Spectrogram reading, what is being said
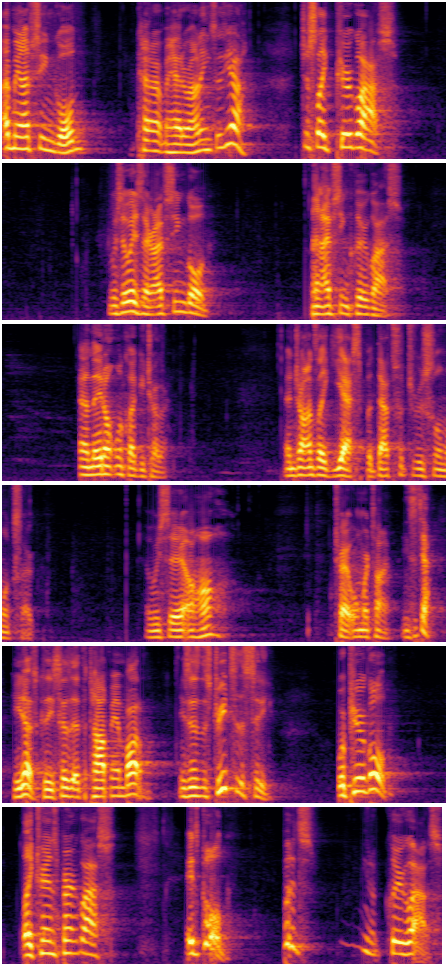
I mean, I've seen gold. kind of wrap my head around it. He says, Yeah, just like pure glass. We say, Wait a second, I've seen gold and I've seen clear glass. And they don't look like each other. And John's like, Yes, but that's what Jerusalem looks like. And we say, Uh huh. Try it one more time. He says, Yeah, he does, because he says at the top and bottom. He says, The streets of the city were pure gold, like transparent glass. It's gold, but it's, you know, clear glass.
